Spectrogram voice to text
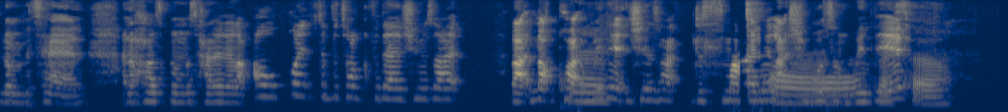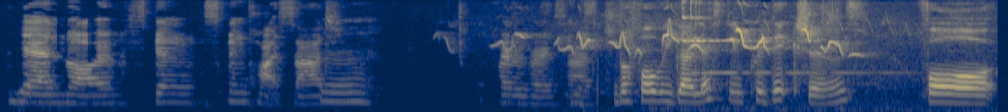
number ten, and her husband was telling her like, "Oh, point to the photographer there." And she was like, like not quite Mm. with it. She was like just smiling, like she wasn't with it. her. Yeah, no, it's been it's been quite sad, Mm. very very sad. Before we go, let's do predictions for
